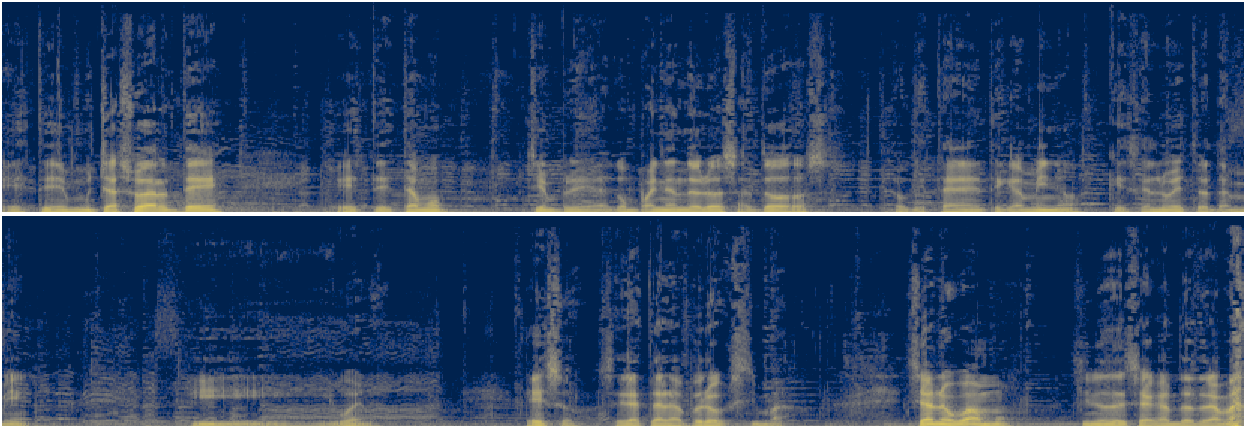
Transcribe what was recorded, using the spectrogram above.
este, mucha suerte. Este, estamos siempre acompañándolos a todos los que están en este camino, que es el nuestro también. Y, bueno, eso, será hasta la próxima. Ya nos vamos, si no te voy a cantar otra más.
